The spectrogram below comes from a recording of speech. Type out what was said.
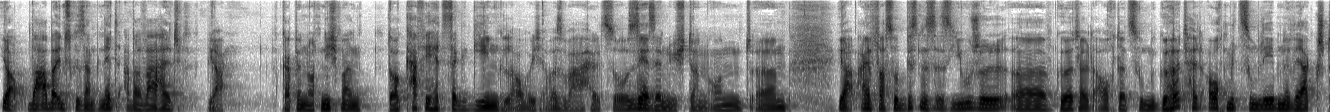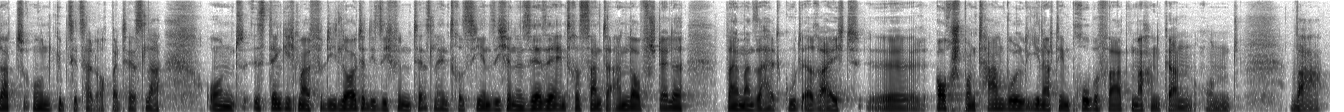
ja, war aber insgesamt nett, aber war halt, ja, gab ja noch nicht mal, doch Kaffee hätte es da gegeben, glaube ich, aber es war halt so sehr, sehr nüchtern. Und ähm, ja, einfach so Business as usual äh, gehört halt auch dazu, gehört halt auch mit zum Leben eine Werkstatt und gibt's jetzt halt auch bei Tesla. Und ist, denke ich mal, für die Leute, die sich für einen Tesla interessieren, sicher eine sehr, sehr interessante Anlaufstelle, weil man sie halt gut erreicht, äh, auch spontan wohl je nachdem Probefahrten machen kann und war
